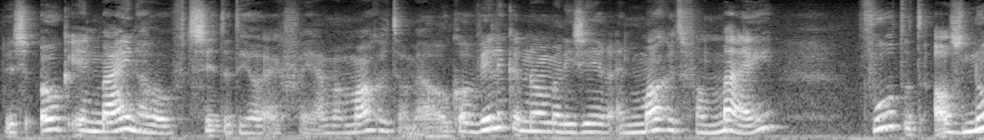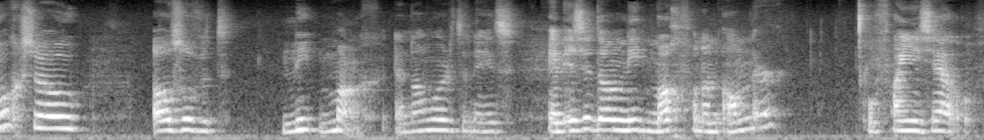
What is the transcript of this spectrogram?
Dus ook in mijn hoofd zit het heel erg van, ja, maar mag het dan wel? Ook al wil ik het normaliseren en mag het van mij, voelt het alsnog zo alsof het niet mag. En dan wordt het ineens En is het dan niet mag van een ander? Of van jezelf?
